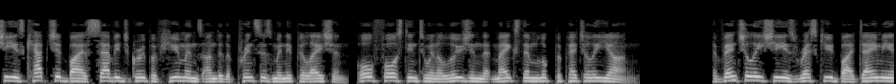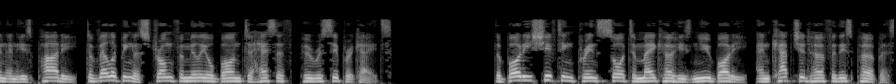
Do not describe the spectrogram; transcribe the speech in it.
She is captured by a savage group of humans under the prince's manipulation, all forced into an illusion that makes them look perpetually young. Eventually she is rescued by Damien and his party, developing a strong familial bond to Heseth, who reciprocates. The body-shifting prince sought to make her his new body, and captured her for this purpose.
